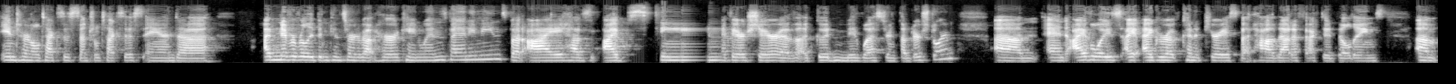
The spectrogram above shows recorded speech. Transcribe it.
internal Texas, central Texas, and uh, I've never really been concerned about hurricane winds by any means, but I have I've seen my fair share of a good Midwestern thunderstorm, um, and I've always I, I, grew up kind of curious about how that affected buildings. Um,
